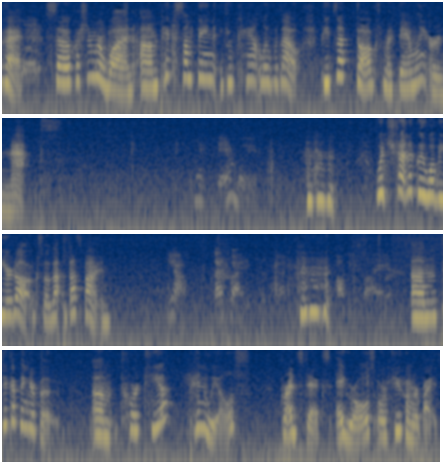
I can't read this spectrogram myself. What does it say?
Okay. Good. So question number one. Um. Pick something you can't live without: pizza, dogs, my family, or naps. My family. Which technically will be your dog, so that that's fine. Yeah. That's why I that. Um, pick a finger food. Um, tortilla, pinwheels, breadsticks, egg rolls, or cucumber bites.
